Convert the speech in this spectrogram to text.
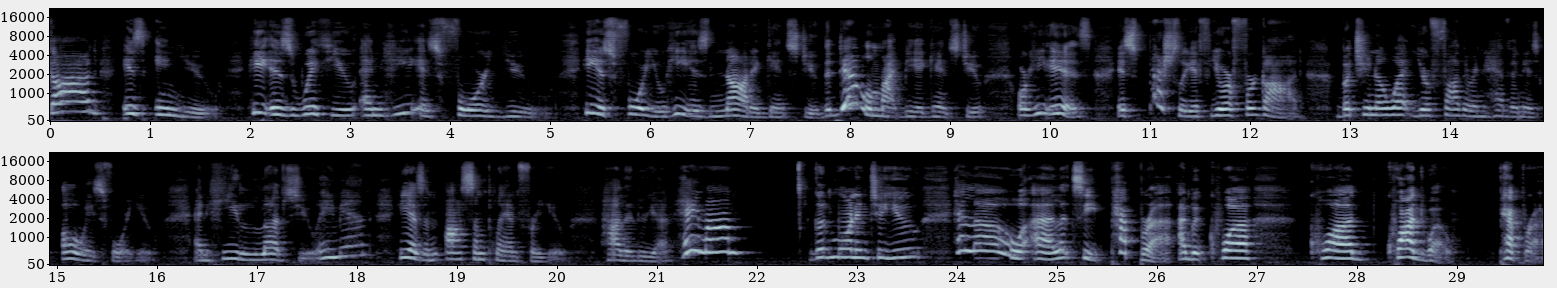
God is in you. He is with you and He is for you. He is for you. He is not against you. The devil might be against you, or he is, especially if you're for God. But you know what? Your Father in heaven is always for you, and He loves you. Amen. He has an awesome plan for you. Hallelujah. Hey, Mom. Good morning to you. Hello. Uh, let's see. Pepra. I would quad quad quadwo. Pepra,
